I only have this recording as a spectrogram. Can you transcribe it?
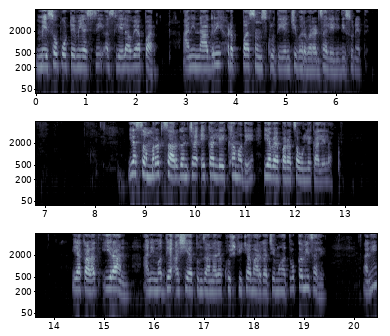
मेसोपोटेमियाशी असलेला व्यापार आणि नागरी हडप्पा संस्कृती यांची भरभराट झालेली दिसून येते. या सम्राट सारगनच्या एका लेखामध्ये या व्यापाराचा उल्लेख आलेला आहे. या काळात इराण आणि मध्य आशियातून जाणाऱ्या खुशकीच्या मार्गाचे महत्त्व कमी झाले आणि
